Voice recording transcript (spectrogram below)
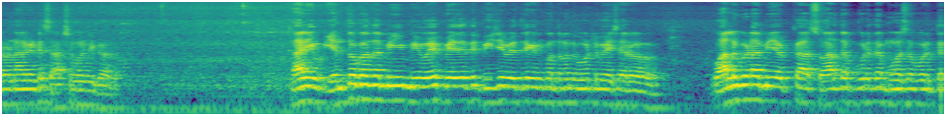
అరవై నాలుగు అంటే సాక్షమాసి కాదు. కానీ ఎంతో కొంత మీ మీ వైపు ఏదైతే బీజేపీ వ్యతిరేకంగా కొంతమంది ఓట్లు వేశారో వాళ్ళు కూడా మీ యొక్క స్వార్థపూరిత మోసపూరిత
